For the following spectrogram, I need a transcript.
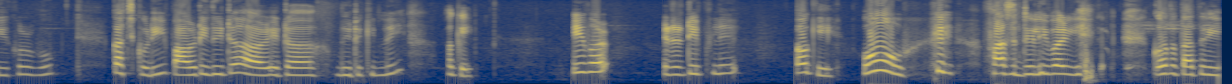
কি করব? কাজ করি, পাউরুটি দুইটা আর এটা দুইটা কিনে নিই। ওকে এবার এটা টিপলে ওকে ও ফার্স্ট ডেলিভারি কত তাড়াতাড়ি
